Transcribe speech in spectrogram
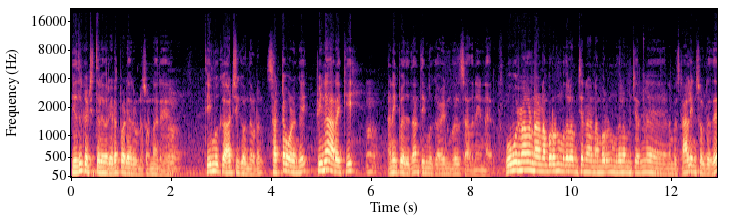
எதிர்க்கட்சித் தலைவர் எடப்பாடியார் ஒன்று சொன்னார். திமுக ஆட்சிக்கு வந்தவுடன் சட்ட ஒழுங்கை பிண அறைக்கு அனுப்பியது தான் திமுகவின் முதல் சாதனைன்னார் ஒவ்வொரு நாளும் நான் நம்பர் ஒன் முதலமைச்சர் நான் நம்பர் ஒன் முதலமைச்சர்னு நம்ம ஸ்டாலின் சொல்கிறது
